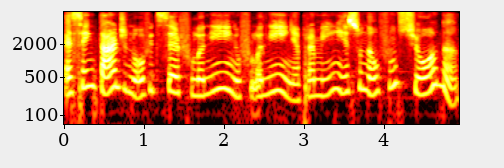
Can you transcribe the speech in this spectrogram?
É sentar de novo e dizer, fulaninho, fulaninha, para mim isso não funciona.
